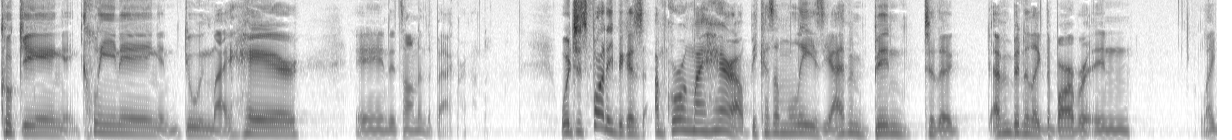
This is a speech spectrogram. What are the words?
cooking and cleaning and doing my hair, and it's on in the background. Which is funny because I'm growing my hair out because I'm lazy. I haven't been to the I haven't been to like the barber in like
